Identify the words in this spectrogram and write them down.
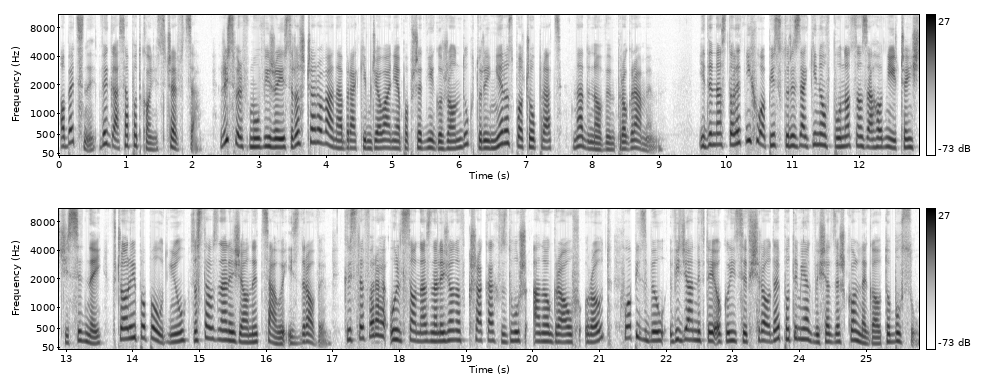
Obecny wygasa pod koniec czerwca. Risworth mówi, że jest rozczarowana brakiem działania poprzedniego rządu, który nie rozpoczął prac nad nowym programem. 11-letni chłopiec, który zaginął w północno-zachodniej części Sydney, wczoraj po południu został znaleziony cały i zdrowy. Christophera Wilsona znaleziono w krzakach wzdłuż Anno Grove Road. Chłopiec był widziany w tej okolicy w środę po tym, jak wysiadł ze szkolnego autobusu.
